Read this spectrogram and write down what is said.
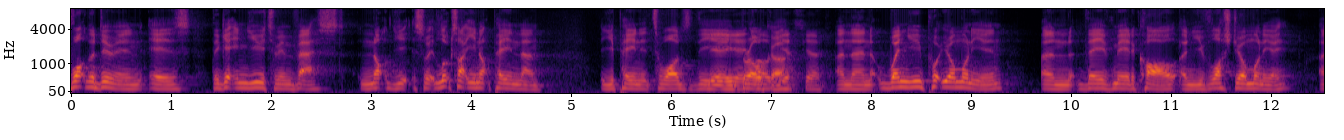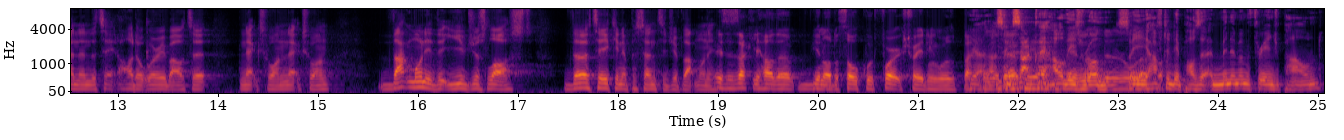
what they're doing is they're getting you to invest, not you, so it looks like you're not paying them. You're paying it towards the Yeah, yeah. Oh, broker. Oh, yes, yeah. And then when you put your money in and they've made a call and you've lost your money, and then they're saying, oh, don't worry about it, next one, next one. That money that you've just lost, they're taking a percentage of that money. It's exactly how the, you know, the so-called forex trading was back Yeah, in that's the day. exactly how these in run. So you that have to deposit a minimum three hundred pound,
